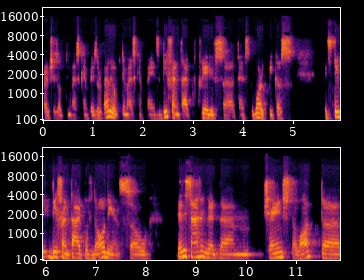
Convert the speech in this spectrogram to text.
purchase optimized campaigns, or value optimized campaigns, different type of creatives uh, tends to work because it's di- different type of the audience. So that is something that um, changed a lot uh,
